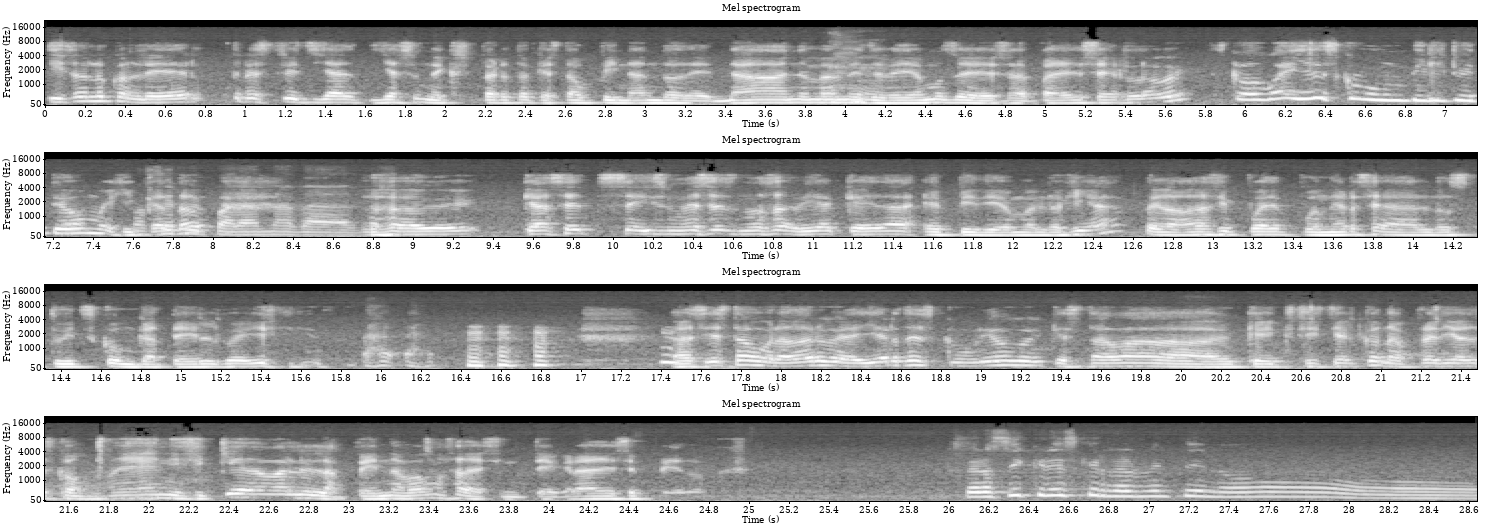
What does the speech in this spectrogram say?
Y solo con leer tres tweets ya, ya es un experto que está opinando de no, no mames, deberíamos de desaparecerlo, güey. Es como, güey, es como un vil tuiteo No mexicano. sirve para nada. Ajá, güey, que hace seis meses no sabía que era epidemiología, pero ahora sí puede ponerse a los tweets con Gatel, güey. Así está Obrador, güey. Ayer descubrió, güey, que estaba, que existía el CONAPRED y ahora es como, eh, ni siquiera vale la pena, vamos a desintegrar ese pedo. Pero sí crees que realmente no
